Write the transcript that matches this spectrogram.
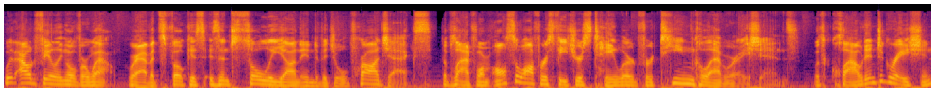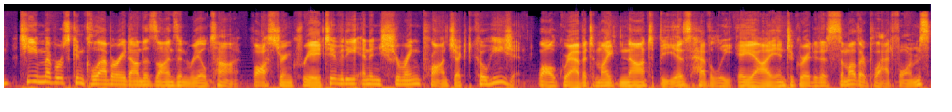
without feeling overwhelmed. Gravit's focus isn't solely on individual projects. The platform also offers features tailored for team collaborations. With cloud integration, team members can collaborate on designs in real time, fostering creativity and ensuring project cohesion. While Gravit might not be as heavily AI integrated as some other platforms,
